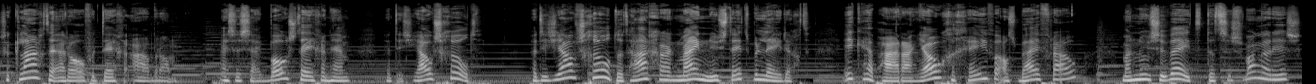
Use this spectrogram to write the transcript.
Ze klaagde erover tegen Abraham en ze zei boos tegen hem: Het is jouw schuld. Het is jouw schuld dat Hagar mij nu steeds beledigt. Ik heb haar aan jou gegeven als bijvrouw maar nu ze weet dat ze zwanger is,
